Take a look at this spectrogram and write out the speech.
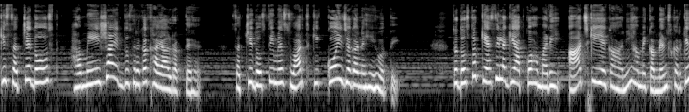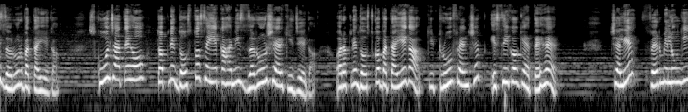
कि सच्चे दोस्त हमेशा एक दूसरे का ख्याल रखते हैं। सच्ची दोस्ती में स्वार्थ की कोई जगह नहीं होती। तो दोस्तों, कैसी लगी आपको हमारी आज की ये कहानी? हमें कमेंट्स करके ज़रूर बताइएगा। स्कूल जाते हो तो अपने दोस्तों से ये कहानी ज़रूर शेयर कीजिएगा। और अपने दोस्त को बताइएगा कि ट्रू फ्रेंडशिप इसी को कहते हैं। चलिए, फिर मिलूँगी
